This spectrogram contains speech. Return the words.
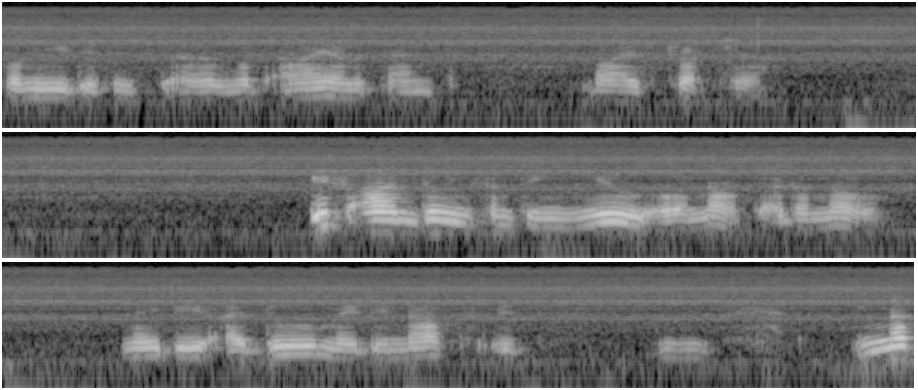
for me. This is uh, what I understand by structure. If I'm doing something new or not, I don't know. Maybe I do, maybe not. It's mm, not.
